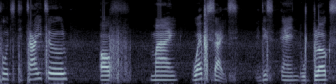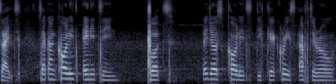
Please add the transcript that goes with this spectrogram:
put the title of my website in this and blog site so I can call it anything but let's just call it Dike Chris after all.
